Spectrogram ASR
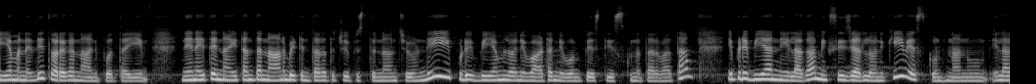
బియ్యం అనేది త్వరగా నానిపోతాయి. నేనైతే నైట్ అంతా నానబెట్టిన తర్వాత చూపిస్తున్నాను చూడండి. ఇప్పుడు ఈ బియ్యంలోని వాటర్ని వంపేసి తీసుకున్న తర్వాత ఇప్పుడు ఈ బియ్యాన్ని ఇలాగా మిక్సీ జార్లోనికి వేసుకుంటున్నాను. ఇలా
